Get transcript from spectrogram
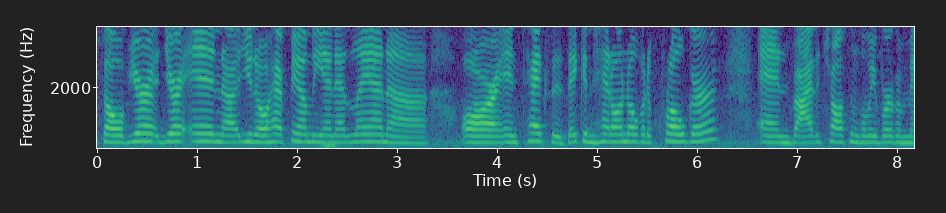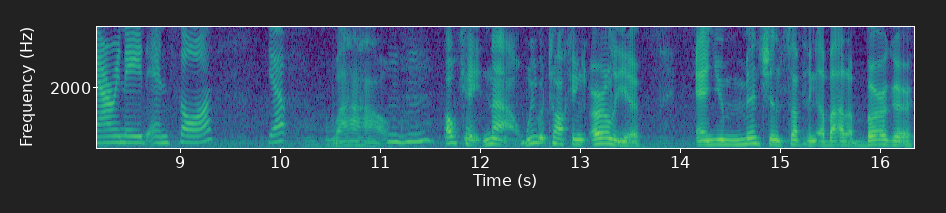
So if you're you're in, uh, you know, have family in Atlanta or in Texas, they can head on over to Kroger and buy the Charleston Gourmet Burger marinade and sauce. Yep. Wow. Mm-hmm. Okay. Now we were talking earlier And you mentioned something about a burger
